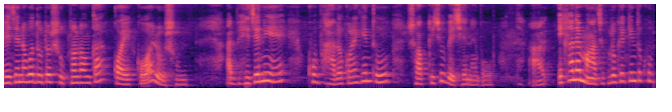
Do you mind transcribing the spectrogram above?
ভেজে নেব দুটো শুকনো লঙ্কা, কয়েক কোয়া রসুন। আর ভেজে নিয়ে খুব ভালো করে কিন্তু সব কিছু বেছে নেব। আর এখানে মাছগুলোকে কিন্তু খুব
